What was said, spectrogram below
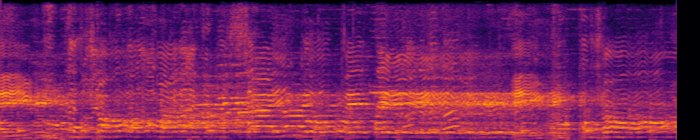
এইটুকু সময় চাই পেতে এইটুকু সময়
